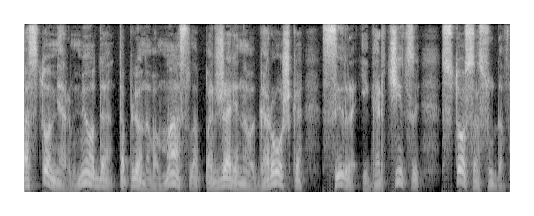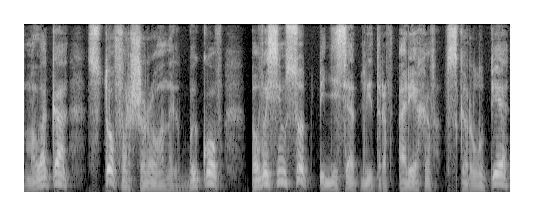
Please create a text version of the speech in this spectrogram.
по 100 мер меда, топленого масла, поджаренного горошка, сыра и горчицы, 100 сосудов молока, 100 фаршированных быков, по 850 литров орехов в скорлупе,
